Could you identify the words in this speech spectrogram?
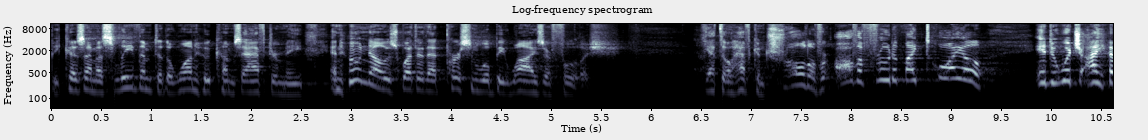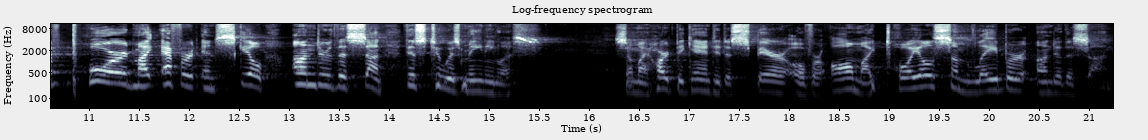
because I must leave them to the one who comes after me. And who knows whether that person will be wise or foolish. Yet they'll have control over all the fruit of my toil, into which I have poured my effort and skill under the sun. This too is meaningless. So my heart began to despair over all my toilsome labor under the sun.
